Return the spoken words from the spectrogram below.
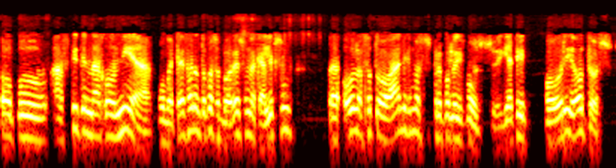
όπου αυτή την αγωνία που μετέφεραν το πώς θα μπορέσουν να καλύψουν ε, όλο αυτό το άνοιγμα στους προπολογισμούς. Γιατί μπορεί όντως,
